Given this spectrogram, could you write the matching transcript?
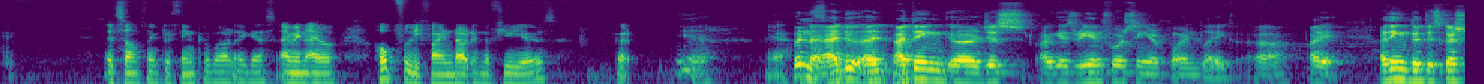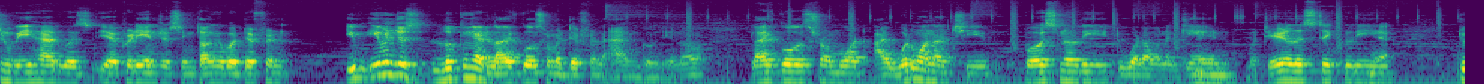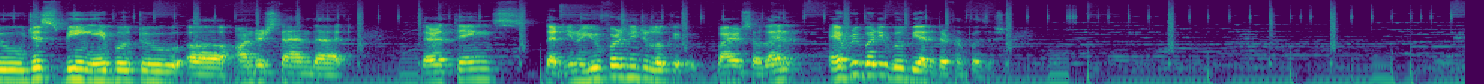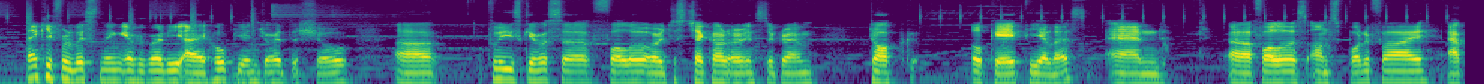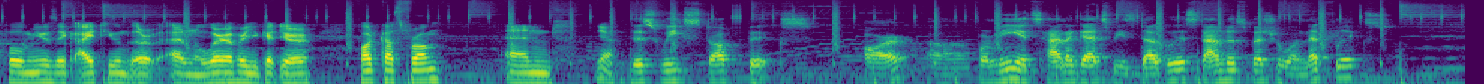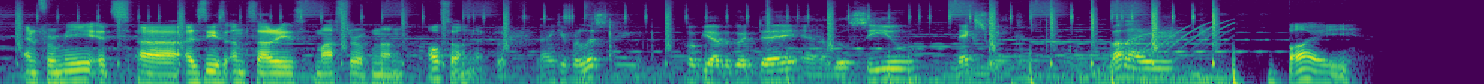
it's something to think about i guess i mean i'll hopefully find out in a few years but yeah yeah But no, I do. I, I think uh, just I guess reinforcing your point. Like uh, I, I think the discussion we had was yeah pretty interesting. Talking about different, even just looking at life goals from a different angle. You know, life goals from what I would want to achieve personally to what I want to gain materialistically, Yeah. to just being able to uh, understand that there are things that you know you first need to look at by yourself and everybody will be at a different position Thank you for listening, everybody. I hope you enjoyed the show. Uh, please give us a follow or just check out our Instagram, Talk OK PLS, and uh, follow us on Spotify, Apple Music, iTunes, or I don't know wherever you get your podcast from. And yeah, this week's topics are uh, for me it's hannah gadsby's douglas stand-up special on netflix and for me it's uh, Aziz Ansari's Master of None, also on Netflix. Thank you for listening. Hope you have a good day and we'll see you next week. Bye bye Bye.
